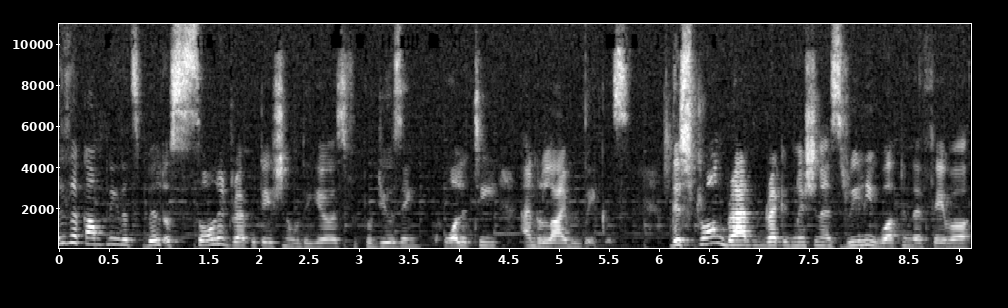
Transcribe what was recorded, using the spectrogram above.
this is a company that's built a solid reputation over the years for producing quality and reliable vehicles. Their strong brand recognition has really worked in their favor,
